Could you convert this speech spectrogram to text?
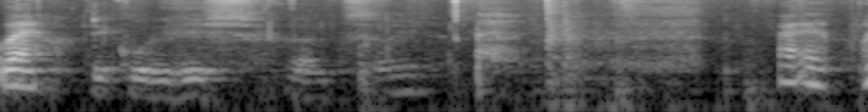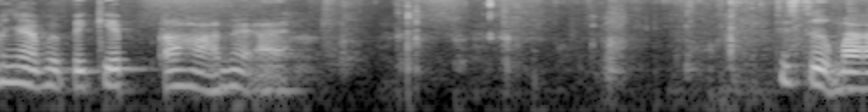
Where? Take all this outside. ไอ้พ่อใหญ่เพิ่นไปเก็บอาหารให้ไอ้ที่ซื้อมา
